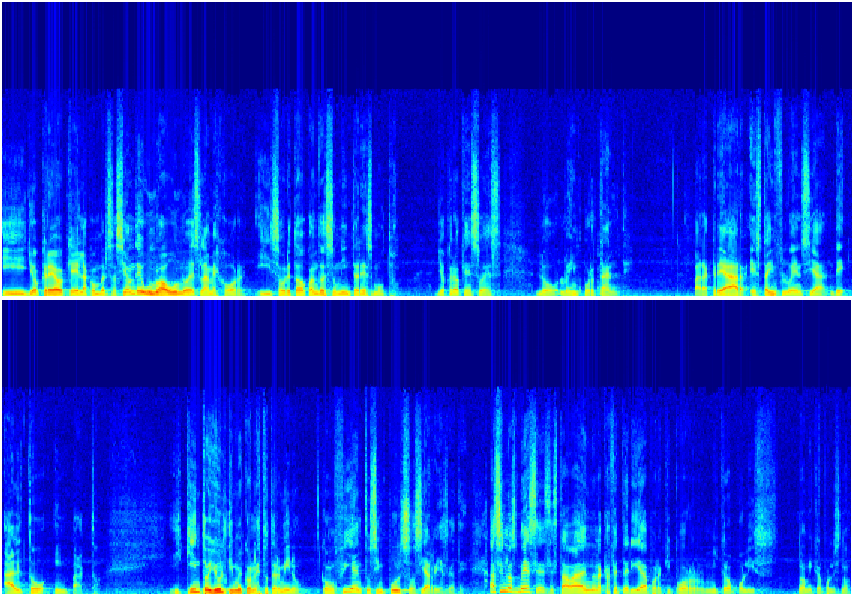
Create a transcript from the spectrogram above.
Y yo creo que la conversación de uno a uno es la mejor y sobre todo cuando es un interés mutuo. Yo creo que eso es lo, importante para crear esta influencia de alto impacto. Y quinto y último, y con esto termino, confía en tus impulsos y arriesgate. Hace unos meses estaba en una cafetería por aquí por Micrópolis, no, Micrópolis no,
